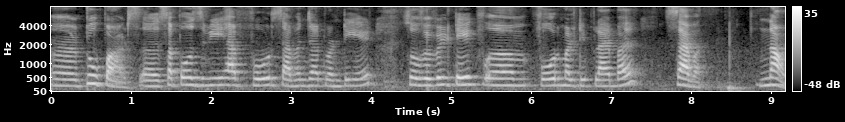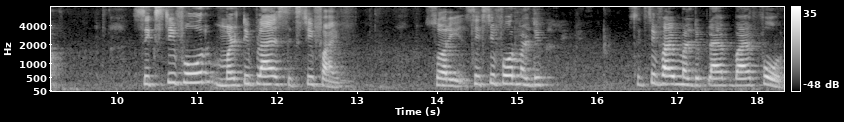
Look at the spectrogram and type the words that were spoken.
uh, two parts. Uh, suppose we have 4 7 are 28 so we will take um, 4 multiply by 7 now 64 multiply 65 sorry 64 multi 65 multiplied by 4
